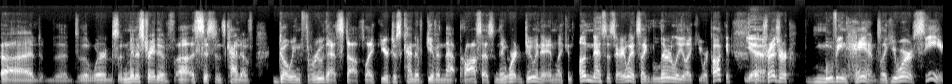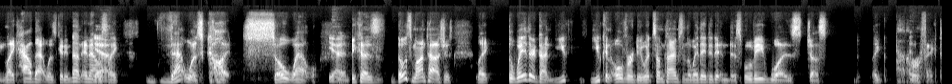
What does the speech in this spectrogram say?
uh, the the words administrative uh, assistants kind of going through that stuff. Like you're just kind of given that process, and they weren't doing it in like an unnecessary way. It's like literally like you were talking Yeah. that treasure moving hands like you were seeing like how that was getting done and i was like that was cut so well yeah. because those montages like the way they're done you you can overdo it sometimes and the way they did it in this movie was just like perfect.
